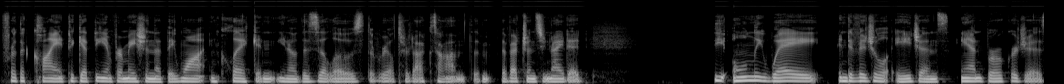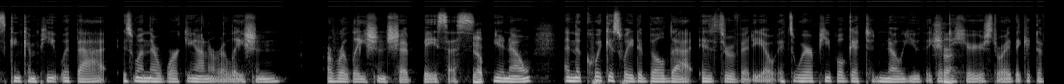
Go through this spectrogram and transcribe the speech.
for the client to get the information that they want and click and you know the Zillows, the Realtor.com, the, the Veterans United. The only way individual agents and brokerages can compete with that is when they're working on a relation a relationship basis. Yep. You know, and the quickest way to build that is through video. It's where people get to know you. They get Sure. to hear your story. They get to,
